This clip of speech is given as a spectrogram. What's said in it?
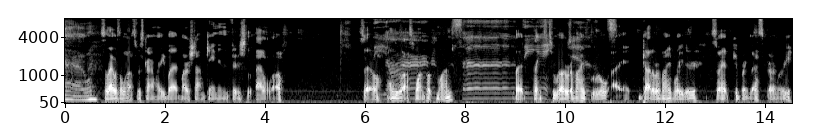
Oh. so that was a loss for Skarmory, but Marshtomp came in and finished the battle off. So I only lost one Pokemon. but thanks to a revive rule, I got a revive later, so I could bring back Skarmory.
